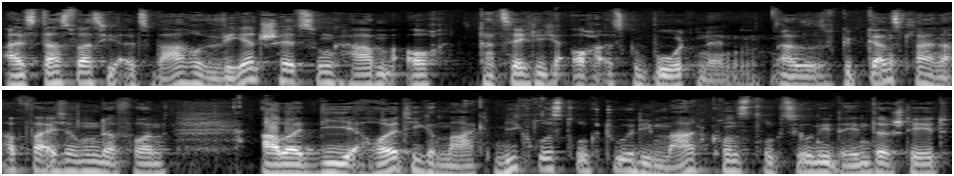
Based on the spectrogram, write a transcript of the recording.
als das, was sie als wahre Wertschätzung haben, auch tatsächlich auch als Gebot nennen. Also es gibt ganz kleine Abweichungen davon, aber die heutige Marktmikrostruktur, die Marktkonstruktion, die dahinter steht,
